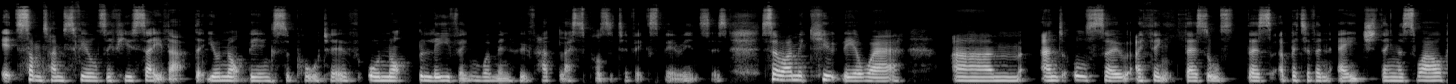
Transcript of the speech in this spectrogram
it sometimes feels, if you say that, that you're not being supportive or not believing women who've had less positive experiences. So I'm acutely aware. Um, and also, I think there's also there's a bit of an age thing as well.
